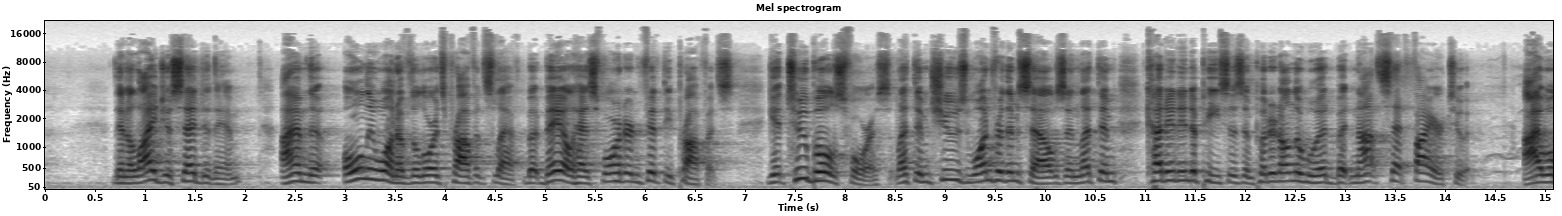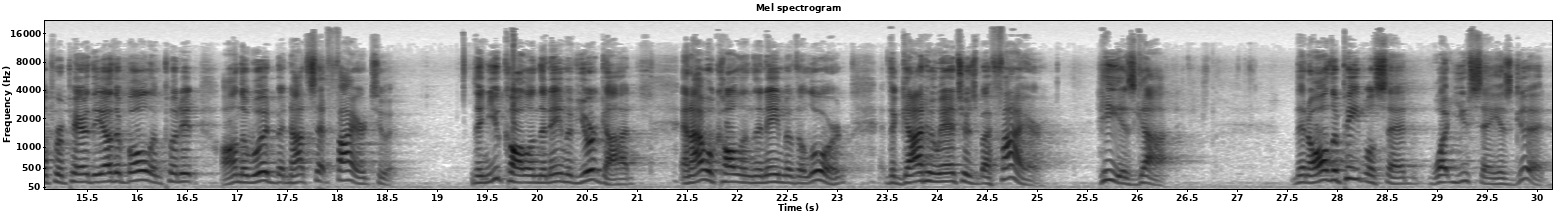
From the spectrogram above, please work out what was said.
Then Elijah said to them, I am the only one of the Lord's prophets left, but Baal has 450 prophets. Get two bulls for us. Let them choose one for themselves, and let them cut it into pieces and put it on the wood, but not set fire to it. I will prepare the other bull and put it on the wood, but not set fire to it. Then you call on the name of your God, and I will call on the name of the Lord, the God who answers by fire. He is God. Then all the people said, What you say is good.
